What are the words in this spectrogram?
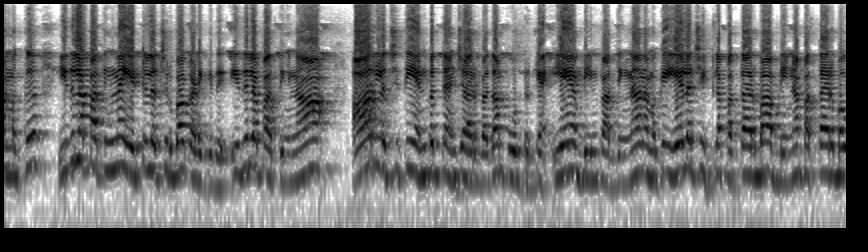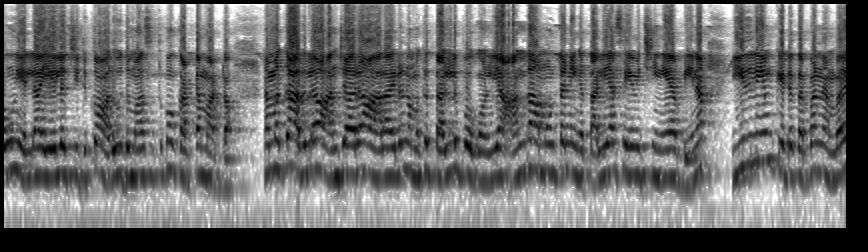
நமக்கு இதுல பாத்தீங்கன்னா எட்டு லட்ச ரூபாய் கிடைக்குது. இதுல பாத்தீங்கன்னா ஆறு லட்சத்தி எண்பத்தி அஞ்சாயிரம் ரூபாய் தான் போட்டிருக்கேன். ஏன் அப்படின்னு பாத்தீங்கன்னா நமக்கு ஏழை சீட்ல பத்தாயிரம் ரூபாய் அப்படின்னா பத்தாயிரம் ரூபாயும் எல்லா ஏலச்சீட்டுக்கும் அறுபது மாசத்துக்கும் கட்ட மாட்டோம். நமக்கு அதுல அஞ்சாயிரம் ஆறாயிரம் நமக்கு தள்ளு போகும் இல்லையா? அந்த அமௌண்ட்டை நீங்க தள்ளியா சேமிச்சீங்க அப்படின்னா இதுலயும் கிட்டத்தட்ட நம்ம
